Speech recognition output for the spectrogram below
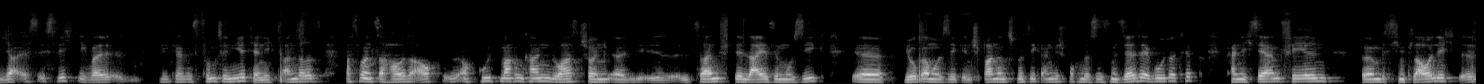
Ja, es ist wichtig, weil wie gesagt, es funktioniert ja nichts anderes, was man zu Hause auch, auch gut machen kann. Du hast schon äh, sanfte, leise Musik, äh, Yoga-Musik, Entspannungsmusik angesprochen. Das ist ein sehr, sehr guter Tipp, kann ich sehr empfehlen. Äh, ein bisschen Blaulicht, äh,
